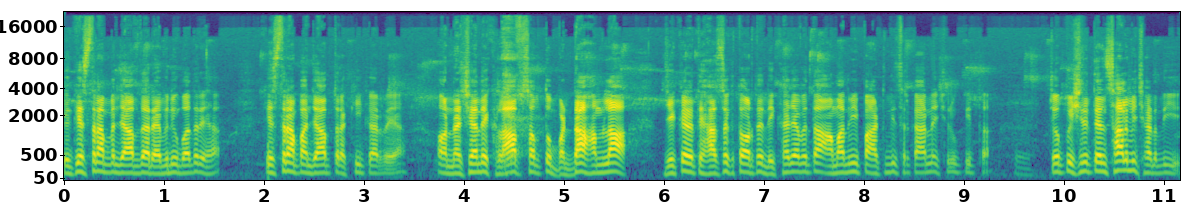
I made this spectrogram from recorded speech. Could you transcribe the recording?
ਕਿ ਕਿਸ ਤਰ੍ਹਾਂ ਪੰਜਾਬ ਦਾ ਰੈਵਨਿਊ ਵੱਧ ਰਿਹਾ, ਕਿਸ ਤਰ੍ਹਾਂ ਪੰਜਾਬ ਤਰੱਕੀ ਕਰ ਰਿਹਾ ਔਰ ਨਸ਼ਿਆਂ ਦੇ ਖਿਲਾਫ ਸਭ ਤੋਂ ਵੱਡਾ ਹਮਲਾ ਜੇਕਰ ਇਤਿਹਾਸਕ ਤੌਰ ਤੇ ਦੇਖਿਆ ਜਾਵੇ ਤਾਂ ਆਮ ਆਦਮੀ ਪਾਰਟੀ ਦੀ ਸਰਕਾਰ ਨੇ ਸ਼ੁਰੂ ਕੀਤਾ, ਜੋ ਪਿਛਲੇ 3 ਸਾਲ ਵੀ ਛੱਡ ਦਈਏ।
